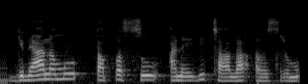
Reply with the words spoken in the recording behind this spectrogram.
జ్ఞానము తపస్సు అనేది చాలా అవసరము.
